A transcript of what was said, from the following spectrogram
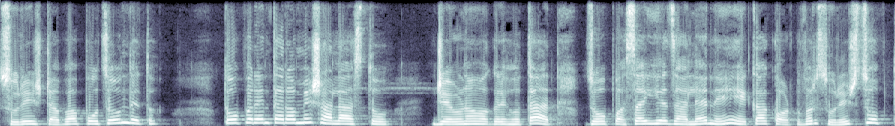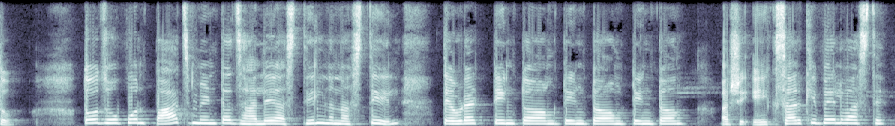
सुरेश डबा पोचवून देतो. तोपर्यंत रमेश आला असतो. जेवणं वगैरे होतात. झोप असह्य झाल्याने एका कॉटवर सुरेश झोपतो. तो झोपून पाच मिनटं झाले असतील न नसतील तेवढ्यात टिंग टॉंग टिंग टॉंग टिंग टॉंग अशी एकसारखी बेल वाजते.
